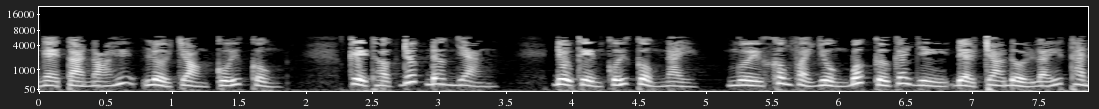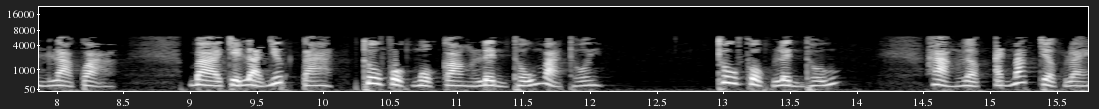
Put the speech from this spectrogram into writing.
nghe ta nói lựa chọn cuối cùng. Kỳ thật rất đơn giản. Điều kiện cuối cùng này, người không phải dùng bất cứ cái gì để trao đổi lấy thành la quả, mà chỉ là giúp ta thu phục một con linh thú mà thôi. Thu phục linh thú. Hàng lập ánh mắt chợt lóe,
